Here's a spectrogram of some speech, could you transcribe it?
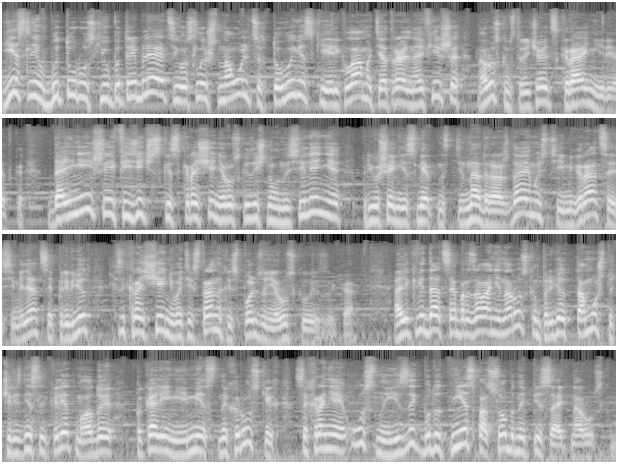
Если в быту русский употребляется, его слышно на улицах, то вывески, реклама, театральные афиши на русском встречаются крайне редко. Дальнейшее физическое сокращение русскоязычного населения, превышение смертности над рождаемостью, иммиграция, ассимиляция приведет к сокращению в этих странах использования русского языка. А ликвидация образования на русском приведет к тому, что через несколько лет молодое поколение местных русских, сохраняя устный язык, будут не способны писать на русском.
